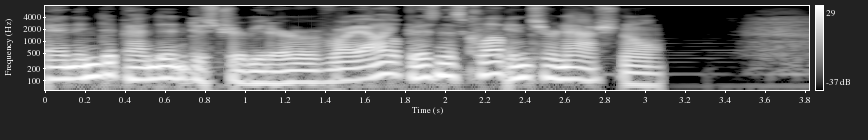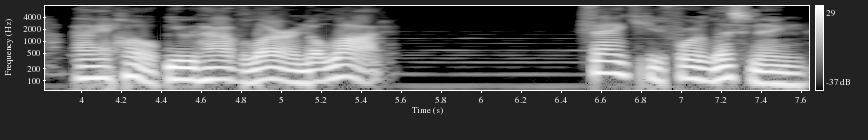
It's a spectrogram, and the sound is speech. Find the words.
an independent distributor of Royale Business Club International. I hope you have learned a lot. Thank you for listening.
